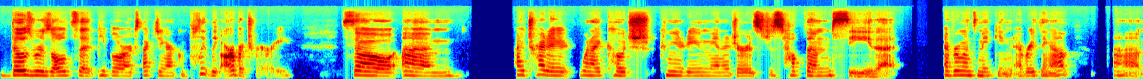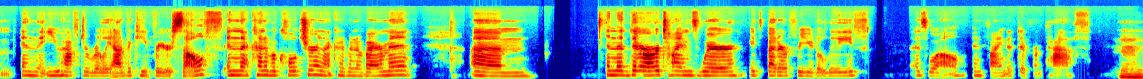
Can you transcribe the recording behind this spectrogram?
those results that people are expecting are completely arbitrary. So um, I try to when I coach community managers, just help them see that everyone's making everything up, um, and that you have to really advocate for yourself in that kind of a culture and that kind of an environment, um, and that there are times where it's better for you to leave as well and find a different path. Hmm.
